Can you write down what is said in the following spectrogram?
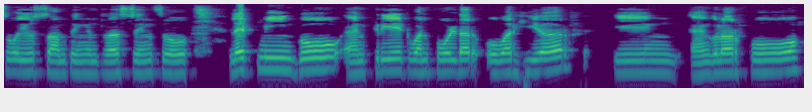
show you something interesting. So let me go and create one folder over here in Angular 4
